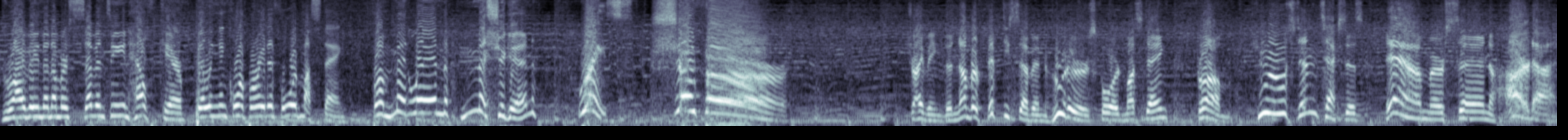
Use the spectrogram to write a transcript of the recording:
Driving the number 17 Healthcare Billing Incorporated Ford Mustang from Midland, Michigan, Race Schaefer! Driving the number 57 Hooters Ford Mustang from Houston, Texas, Emerson Hardon.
